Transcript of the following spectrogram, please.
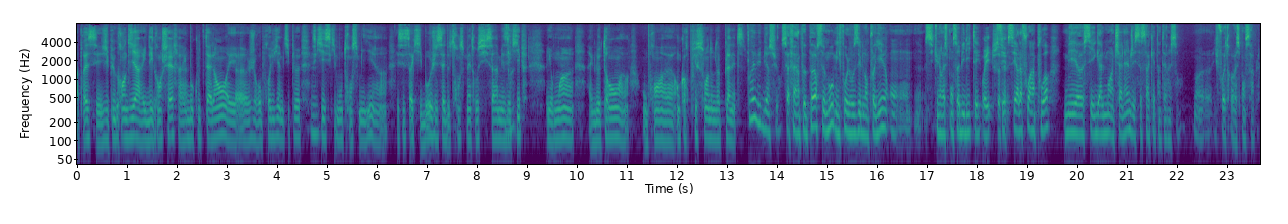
Après, c'est j'ai pu grandir avec des grands chefs, avec beaucoup de talent, et euh, je reproduis un petit peu ce mm. qui ce qu'ils m'ont transmis. Euh, et c'est ça qui est beau. J'essaie de transmettre aussi ça à mes équipes. Et au moins, avec le temps, euh, on prend encore plus soin de notre planète. Oui, oui, bien sûr. Ça fait un peu peur ce mot, mais il faut oser l'employer. C'est une responsabilité. Oui, tout à fait. C'est à la fois un poids, mais c'est également un challenge, et c'est ça qui est intéressant. il faut être responsable.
